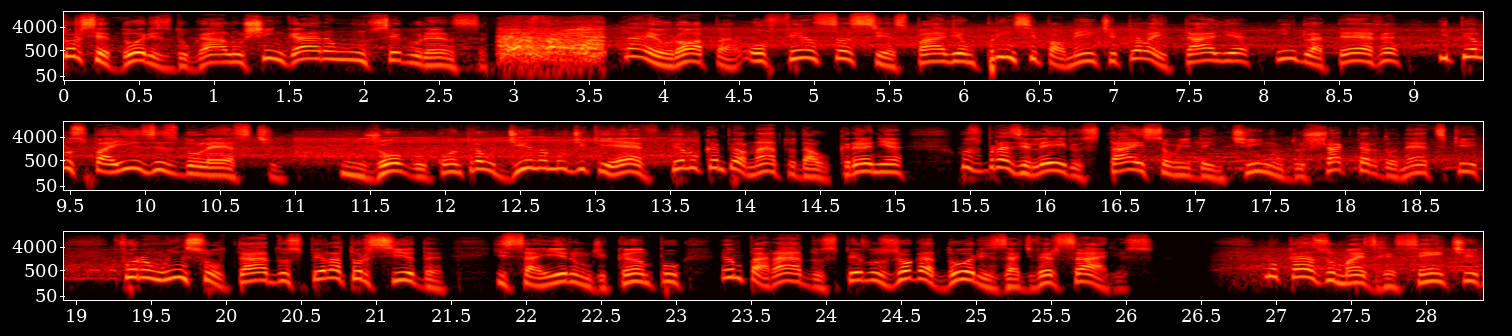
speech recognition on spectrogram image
torcedores do Galo xingaram um segurança. Na Europa, ofensas se espalham principalmente pela Itália, Inglaterra e pelos países do leste. Um jogo contra o Dinamo de Kiev pelo campeonato da Ucrânia, os brasileiros Tyson e Dentinho do Shakhtar Donetsk foram insultados pela torcida e saíram de campo amparados pelos jogadores adversários. No caso mais recente,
